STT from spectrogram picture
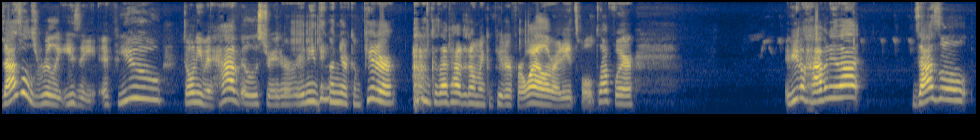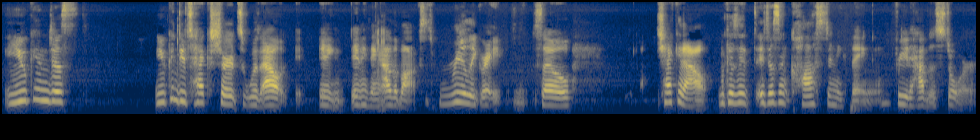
Zazzle's really easy. If you don't even have Illustrator or anything on your computer, because I've had it on my computer for a while already, it's old software. If you don't have any of that, Zazzle, you can just, you can do text shirts without any, anything out of the box. It's really great. So check it out because it, it doesn't cost anything for you to have the store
